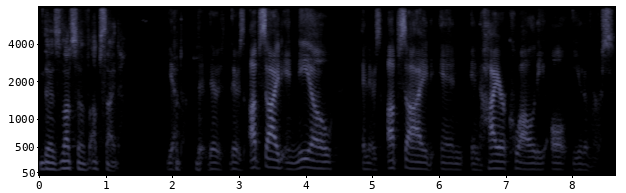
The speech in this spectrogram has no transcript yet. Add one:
there's lots of upside. Yeah. There's there's upside in Neo and there's upside in in higher quality alt universe.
